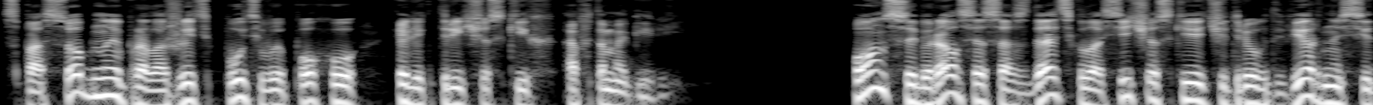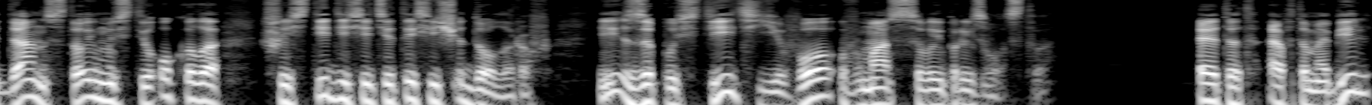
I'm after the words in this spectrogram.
способную проложить путь в эпоху электрических автомобилей. Он собирался создать классический четырехдверный седан стоимостью около 60 тысяч долларов и запустить его в массовое производство. Этот автомобиль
